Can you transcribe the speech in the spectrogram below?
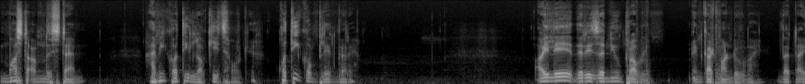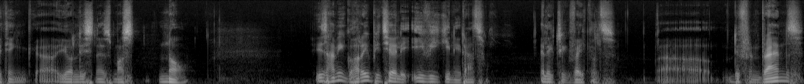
must understand हामी कति लकी छौँ क्या कति कम्प्लेन गरे अहिले देयर इज अ न्यू प्रब्लम इन काठमाडौँमा द्याट आई थिङ्क your listeners must know इज हामी घरै पछि अहिले इभी किनिरहेछौँ इलेक्ट्रिक भेहिकल्स uh, different brands,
